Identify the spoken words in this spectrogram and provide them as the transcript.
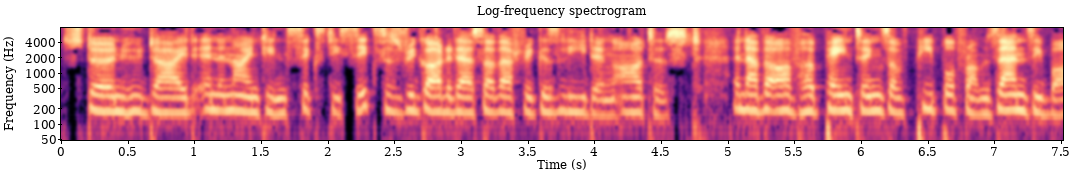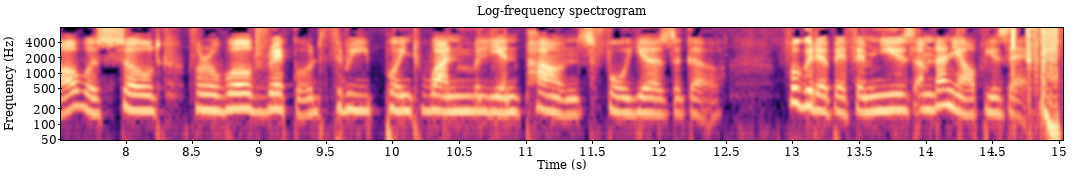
Stern, who died in 1966, is regarded as South Africa's leading artist. Another of her paintings of people from Zanzibar was sold for a world record 3.1 million pounds four years ago. For Good Hope FM News, I'm Danielle Buzet.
